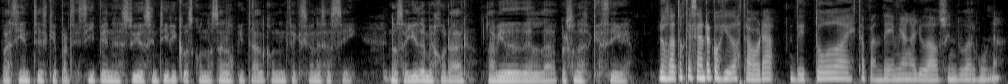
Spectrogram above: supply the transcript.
pacientes que participen en estudios científicos cuando están en el hospital con infecciones así. Nos ayuda a mejorar la vida de la persona que sigue. Los datos que se han recogido hasta ahora de toda esta pandemia han ayudado sin duda alguna.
